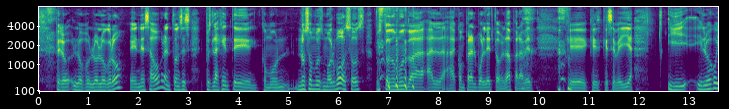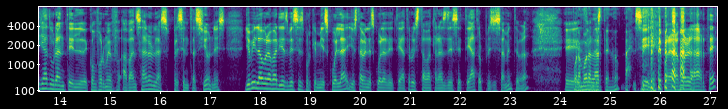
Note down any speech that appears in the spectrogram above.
Pero lo, logró en esa obra. Entonces, pues la gente, como no somos morbosos, pues todo el mundo a, comprar boleto, ¿verdad? Para ver qué, qué se veía. Y, luego ya durante el, conforme avanzaron las presentaciones, yo vi la obra varias veces porque mi escuela, yo estaba en la escuela de teatro, estaba atrás de ese teatro precisamente, ¿verdad? Eh, por amor al arte, ¿no? Sí, por amor al arte.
